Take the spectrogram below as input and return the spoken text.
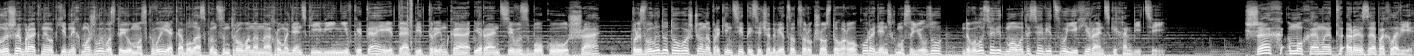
Лише брак необхідних можливостей у Москви, яка була сконцентрована на громадянській війні в Китаї, та підтримка іранців з боку США призвели до того, що наприкінці 1946 року радянському союзу довелося відмовитися від своїх іранських амбіцій. Шах Мохамед Реза Пахлаві,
